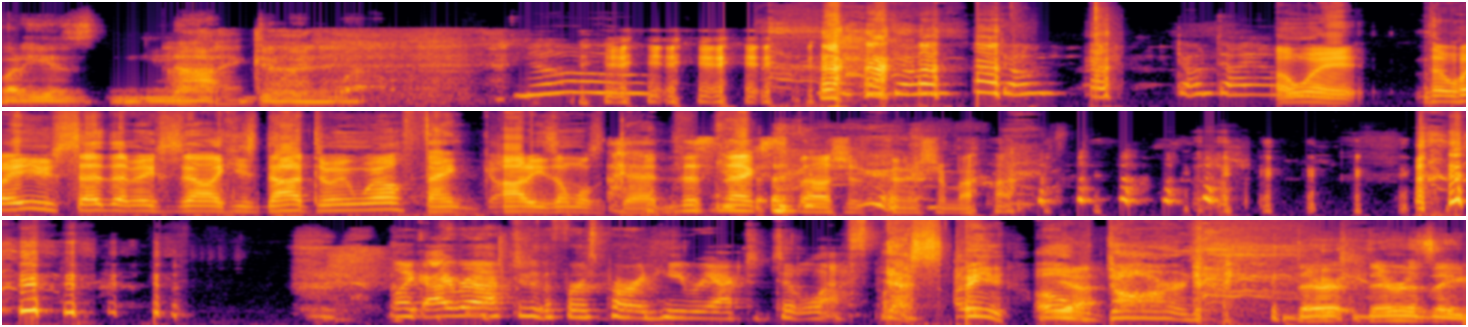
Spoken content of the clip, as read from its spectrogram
but he is not thank doing God. well. No. don't, don't, don't die on Oh me. wait, the way you said that makes it sound like he's not doing well. Thank God he's almost dead. this next spell should finish him off. Like, I reacted to the first part and he reacted to the last part. yes, I mean, oh Yeah. darn. there there is a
